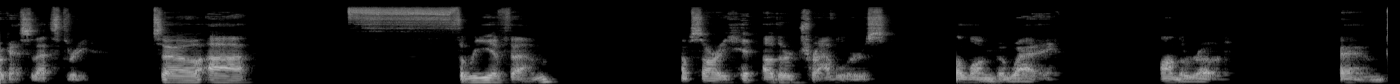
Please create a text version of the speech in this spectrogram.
Okay, so that's 3. So, uh, three of them, I'm sorry, hit other travelers along the way on the road and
